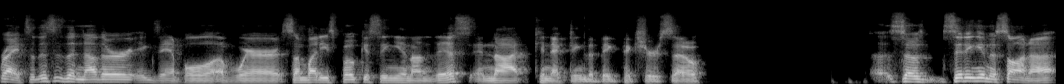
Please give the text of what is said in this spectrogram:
right so this is another example of where somebody's focusing in on this and not connecting the big picture. So uh, so sitting in a sauna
